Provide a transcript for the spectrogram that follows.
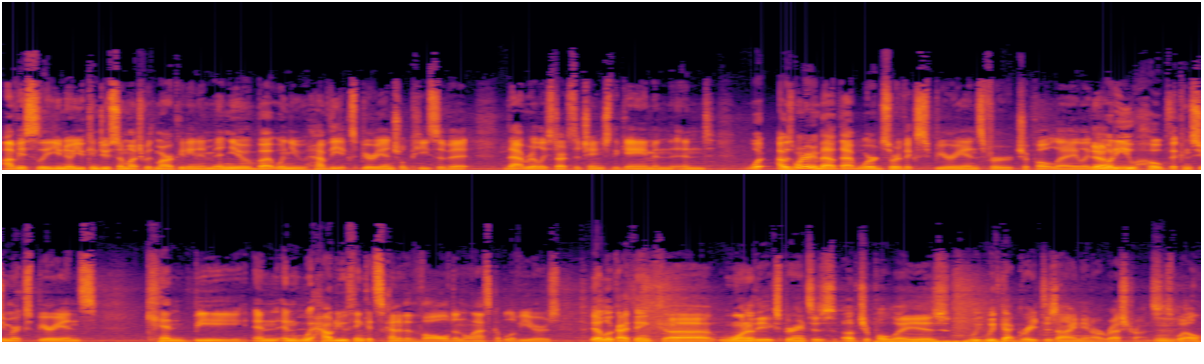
obviously, you know, you can do so much with marketing and menu, but when you have the experiential piece of it, that really starts to change the game. And and what I was wondering about that word, sort of experience for Chipotle. Like, yeah. what do you hope the consumer experience? can be, and and how do you think it's kind of evolved in the last couple of years? Yeah, look, I think uh, one of the experiences of Chipotle is we, have got great design in our restaurants mm. as well.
